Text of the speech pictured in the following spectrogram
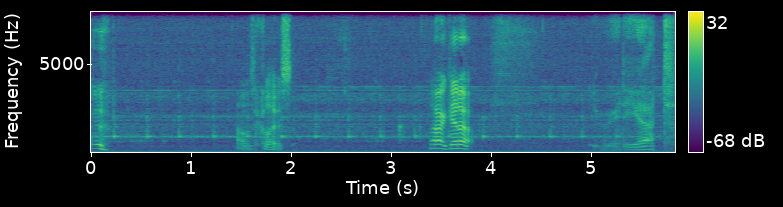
Ugh. That was close. Alright, get up. You idiot.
